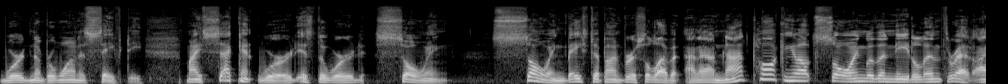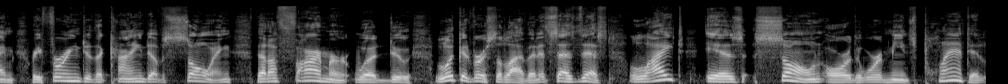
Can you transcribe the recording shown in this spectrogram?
Word number one is safety. My second word is the word sowing sowing based upon verse 11. And I'm not talking about sewing with a needle and thread. I'm referring to the kind of sowing that a farmer would do. Look at verse 11. It says this Light is sown, or the word means planted.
